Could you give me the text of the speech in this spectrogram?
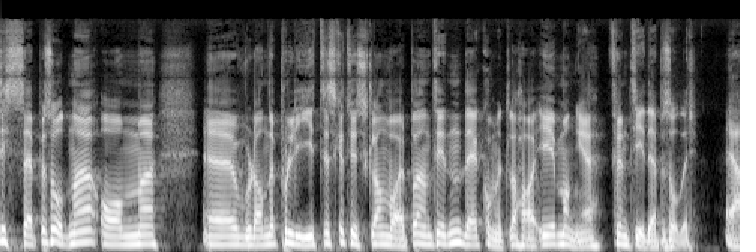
disse episodene om eh, hvordan det politiske Tyskland var på denne tiden. Det kommer vi til å ha i mange fremtidige episoder. Ja,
